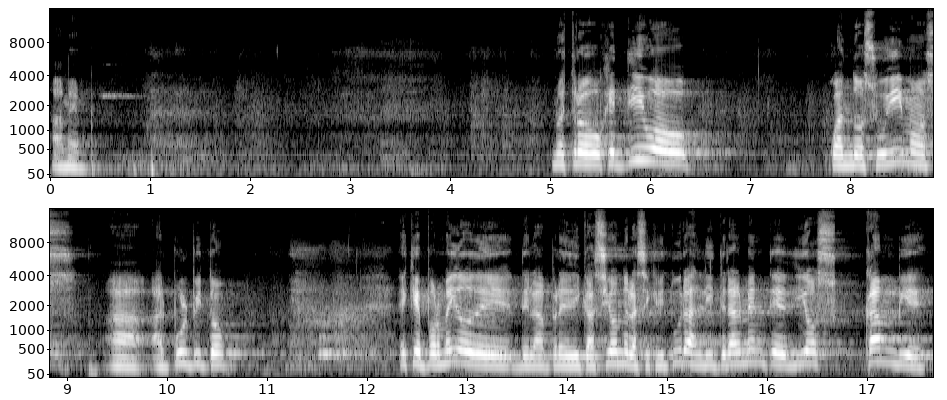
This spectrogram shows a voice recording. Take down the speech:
Amén. Nuestro objetivo cuando subimos al púlpito es que por medio de, la predicación de las escrituras, literalmente Dios cambie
